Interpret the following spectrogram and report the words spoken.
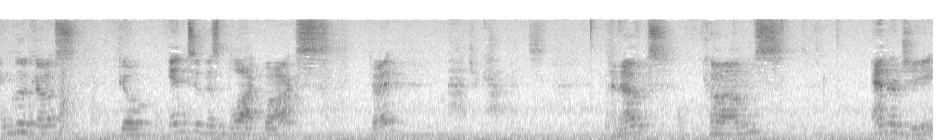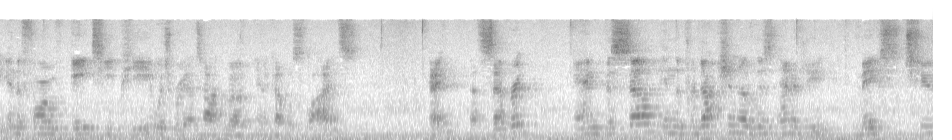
and glucose go into this black box. Okay, magic happens. And out comes energy in the form of ATP, which we're going to talk about in a couple slides. Okay, that's separate. And the cell, in the production of this energy, makes two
